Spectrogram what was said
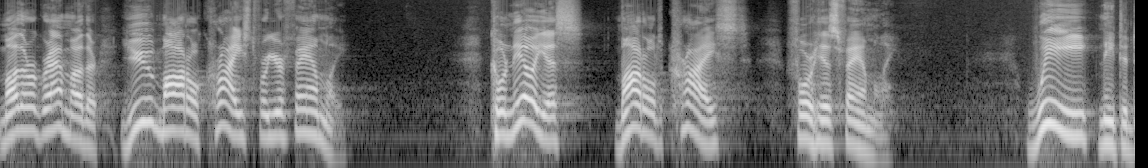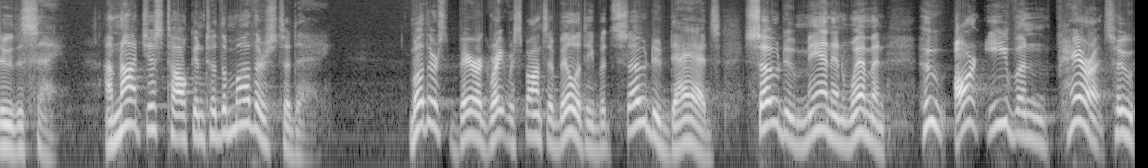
mother or grandmother. You model Christ for your family. Cornelius modeled Christ for his family. We need to do the same. I'm not just talking to the mothers today. Mothers bear a great responsibility, but so do dads. So do men and women who aren't even parents, who,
